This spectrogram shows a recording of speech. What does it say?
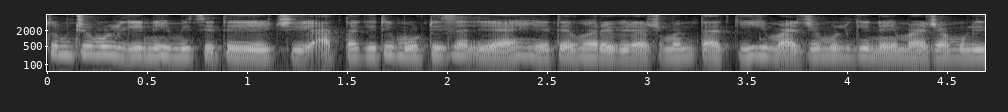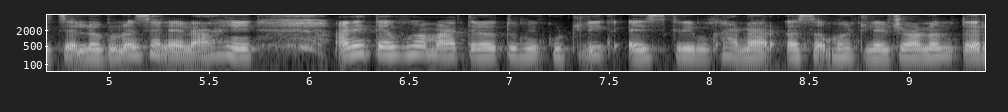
तुमची मुलगी नेहमीच इथे यायची. आता किती मोठी झाली आहे. तेव्हा रविराज म्हणतात की ही माझी मुलगी नाही माझ्या मुलीचं लग्न झालेलं आहे. आणि तेव्हा मात्र तुम्ही कुठली आईस्क्रीम खाणार असं म्हटल्याच्या नंतर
